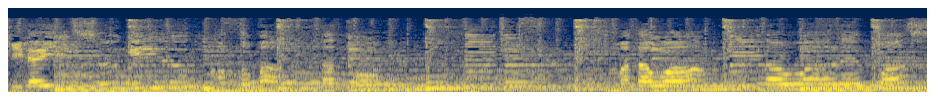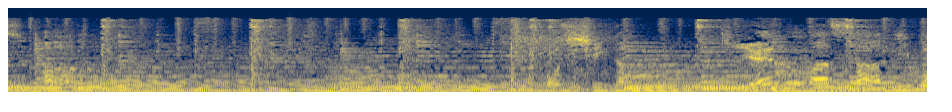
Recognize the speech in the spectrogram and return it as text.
綺麗すぎる言葉。とまた笑われますか星が消える朝には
